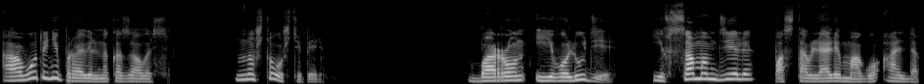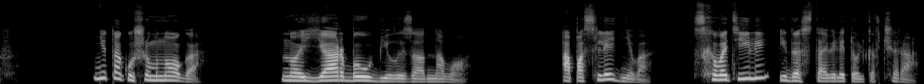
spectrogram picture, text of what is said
А вот и неправильно казалось. Ну что уж теперь. Барон и его люди и в самом деле поставляли магу Альдов. Не так уж и много. Но Яр бы убил из-за одного. А последнего схватили и доставили только вчера.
